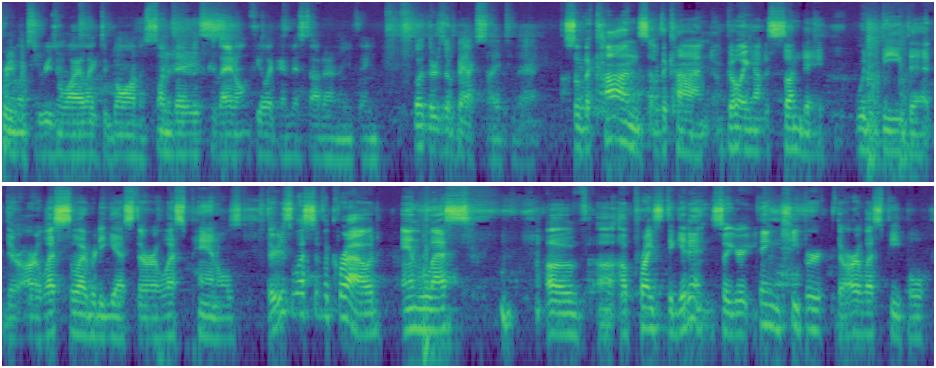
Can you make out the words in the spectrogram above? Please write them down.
Pretty much the reason why I like to go on a Sunday because I don't feel like I missed out on anything. But there's a backside to that. So the cons of the con of going on a Sunday would be that there are less celebrity guests, there are less panels, there is less of a crowd, and less of uh, a price to get in. So you're paying cheaper, there are less people,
